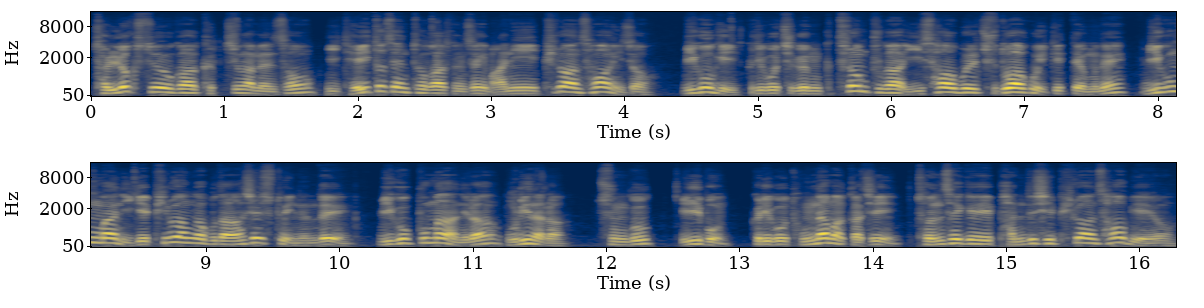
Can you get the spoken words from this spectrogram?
전력 수요가 급증하면서 이 데이터 센터가 굉장히 많이 필요한 상황이죠. 미국이 그리고 지금 트럼프가 이 사업을 주도하고 있기 때문에 미국만 이게 필요한가 보다 하실 수도 있는데 미국뿐만 아니라 우리나라, 중국, 일본, 그리고 동남아까지 전 세계에 반드시 필요한 사업이에요.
